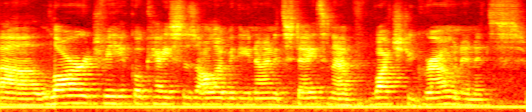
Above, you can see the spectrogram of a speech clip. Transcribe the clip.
uh, large vehicle cases all over the United States, and I've watched you grown, and it's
